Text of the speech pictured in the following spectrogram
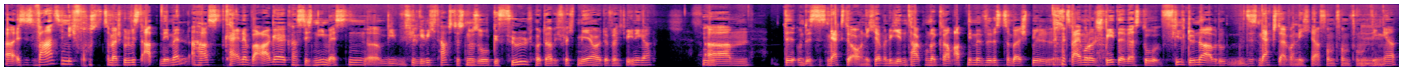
Äh, es ist wahnsinnig frustrierend. Zum Beispiel, du willst abnehmen, hast keine Waage, kannst es nie messen, äh, wie, wie, viel Gewicht hast. du. Das ist nur so gefühlt. Heute habe ich vielleicht mehr, heute vielleicht weniger. Mhm. Ähm, und das, das, merkst du auch nicht. Ja? Wenn du jeden Tag 100 Gramm abnehmen würdest, zum Beispiel, zwei Monate später wärst du viel dünner, aber du, das merkst du einfach nicht, ja, vom, vom, vom mhm. Ding her.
